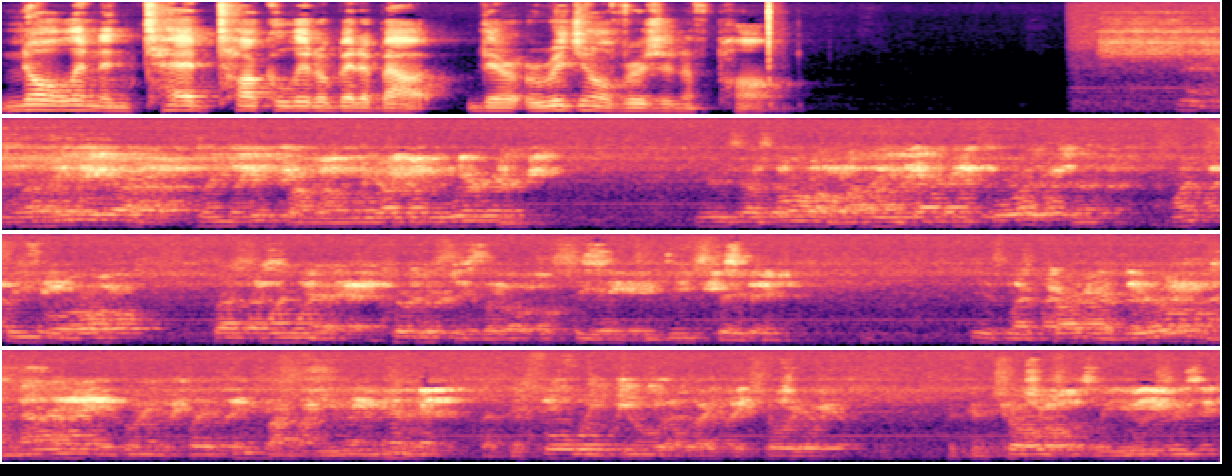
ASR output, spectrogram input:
Nolan and Ted talk a little bit about their original version of Pong. Here's plus my partner Bill, and I are going to play ping pong for you in a minute. But before we do, I'd like to show you the controls that we're using,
